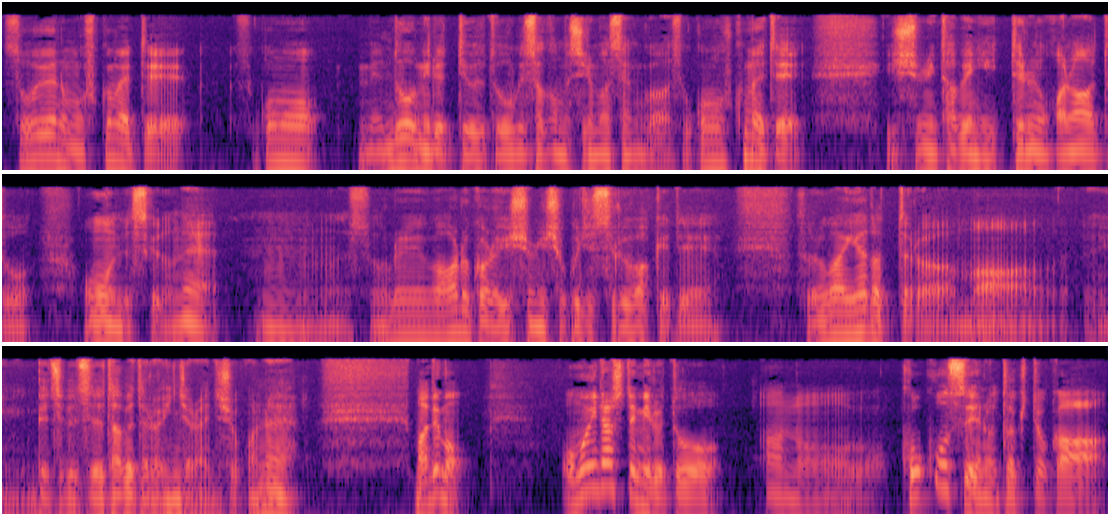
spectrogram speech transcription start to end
そういうのも含めて、そこも面倒を見るっていうと大げさかもしれませんが、そこも含めて一緒に食べに行ってるのかなと思うんですけどね。うん、それがあるから一緒に食事するわけで、それが嫌だったら、まあ、別々で食べたらいいんじゃないでしょうかね。まあでも、思い出してみると、あの、高校生の時とか、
